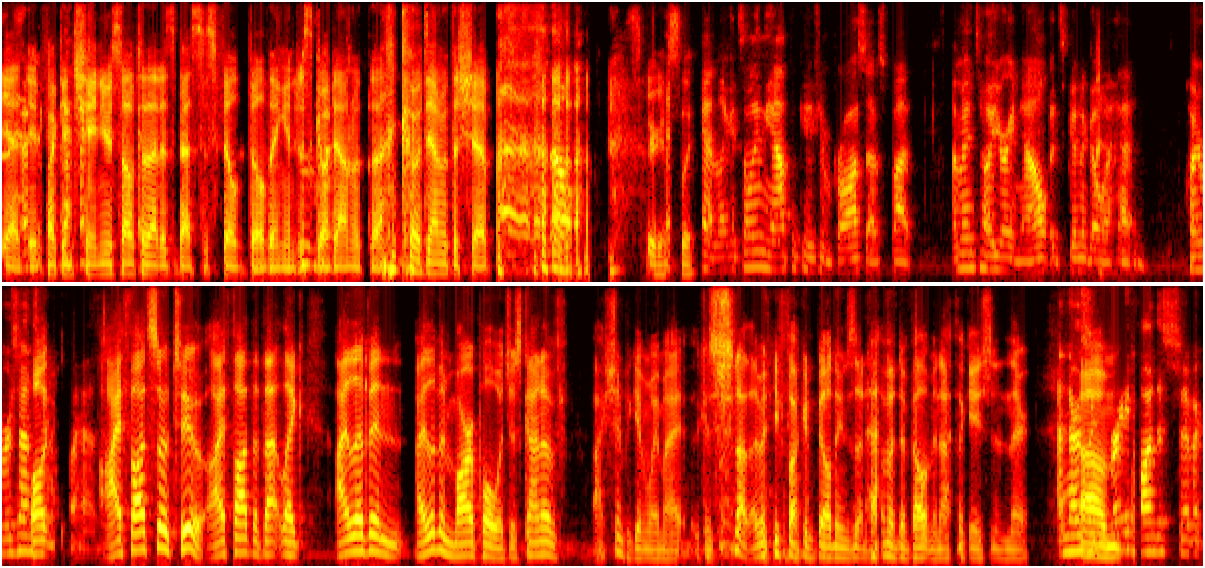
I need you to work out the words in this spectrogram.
Yeah, dude. Fucking chain yourself to that asbestos-filled building and just go down with the go down with the ship. No. Seriously. Yeah, like it's only in the application process, but I'm gonna tell you right now, it's gonna go ahead. Hundred percent Well, go ahead. I thought so too. I thought that that like I live in I live in Marpole, which is kind of I shouldn't be giving away my because there's not that many fucking buildings that have a development application in there. And there's um, a great Honda Civic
